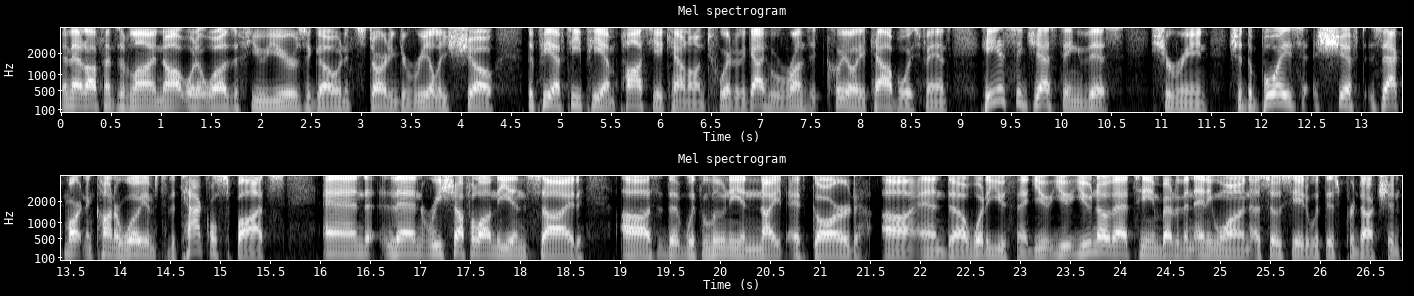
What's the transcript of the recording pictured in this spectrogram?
And that offensive line, not what it was a few years ago, and it's starting to really show. The PFTPM Posse account on Twitter, the guy who runs it, clearly a Cowboys fans, he is suggesting this, Charean. Should the boys shift Zack Martin and Connor Williams to the tackle spots and then reshuffle on the inside uh, with Looney and Knight at guard. Uh, and uh, what do you think? You, you you know that team better than anyone associated with this production.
